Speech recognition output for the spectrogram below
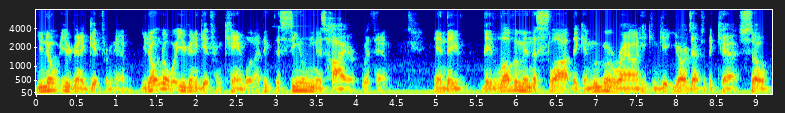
You know what you're going to get from him. You don't know what you're going to get from Campbell, and I think the ceiling is higher with him. And they they love him in the slot. They can move him around. He can get yards after the catch. So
